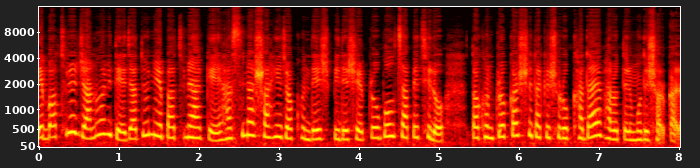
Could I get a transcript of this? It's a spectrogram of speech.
এ বছরের জানুয়ারিতে জাতীয় নির্বাচনে আগে হাসিনা শাহী যখন দেশ বিদেশে প্রবল চাপে ছিল, তখন প্রকাশ্যে তাকে সুরক্ষা দেয় ভারতের মোদী সরকার।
